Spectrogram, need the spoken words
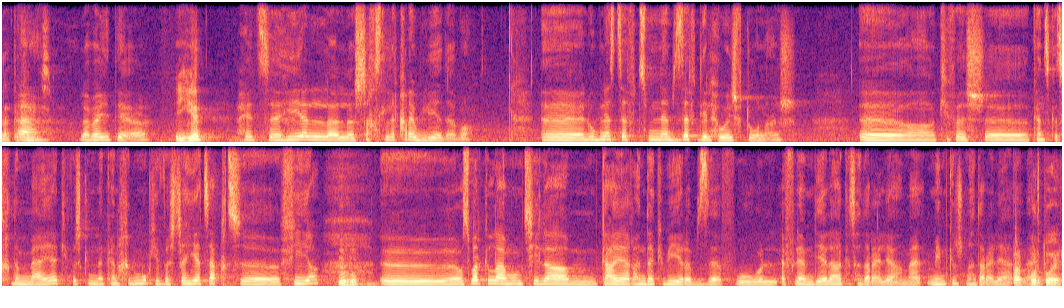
نعطيك آه الاسم. لا فيتي آه. إيه حيت هي ال- الشخص اللي قريب ليا دابا. آه، لبنى استفدت منها بزاف ديال الحوايج في ال tournage. آه، كيفاش آه، كانت كتخدم معايا كيفاش كنا كنخدموا كيفاش حتى هي تاقت آه، فيا. آه، وتبارك الله ممثلة carrière عندها كبيرة بزاف والأفلام ديالها كتهضر عليها ما يمكنش نهضر عليها. parcours طويل.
